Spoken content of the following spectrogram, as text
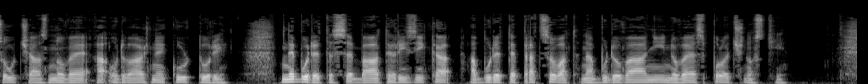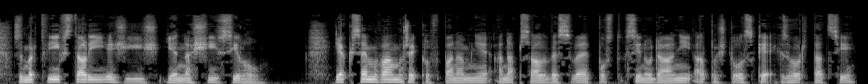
součást nové a odvážné kultury, nebudete se bát rizika a budete pracovat na budování nové společnosti. Zmrtvý vstalý Ježíš je naší silou. Jak jsem vám řekl v Panamě a napsal ve své postsynodální apoštolské exhortaci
